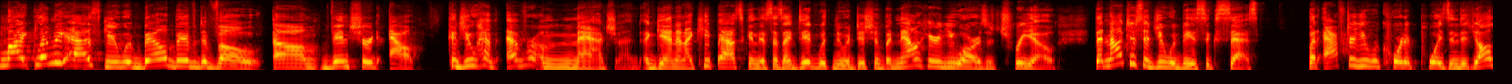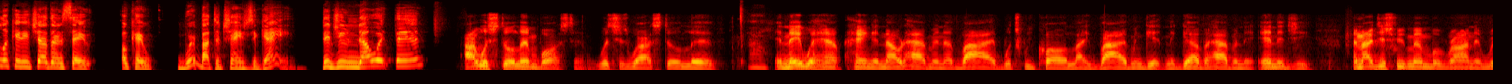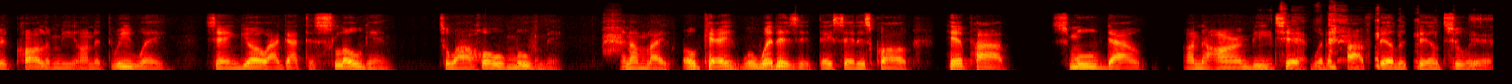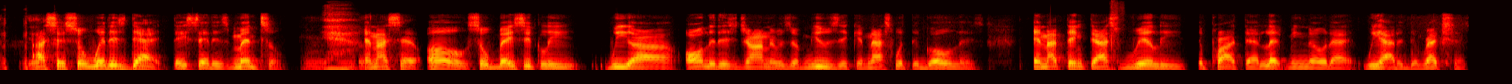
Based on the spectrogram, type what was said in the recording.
Mike, let me ask you, when Bell Biv DeVoe um, ventured out, could you have ever imagined, again, and I keep asking this as I did with New Edition, but now here you are as a trio, that not just that you would be a success, but after you recorded Poison, did y'all look at each other and say, okay, we're about to change the game? Did you know it then? I was still in Boston, which is where I still live. Oh. And they were ha- hanging out, having a vibe, which we call like vibe and getting together, having the energy. And I just remember Ron and Rick calling me on the three way saying, Yo, I got this slogan to our whole movement. And I'm like, Okay, well, what is it? They said it's called hip hop smoothed out on the R&B Beat tip tip. with a pop feel feel to it. Yeah, yeah. I said, So what is that? They said it's mental. Mm-hmm. Yeah. And I said, oh, so basically we are all of this genres of music, and that's what the goal is. And I think that's really the part that let me know that we had a direction.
